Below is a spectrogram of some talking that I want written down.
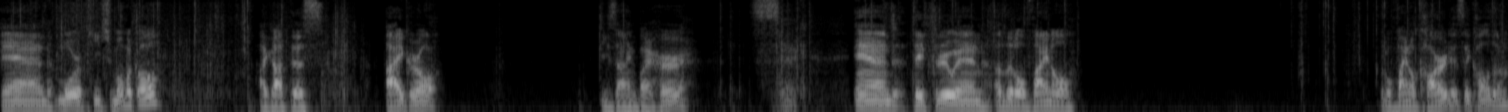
And more Peach Momoko. I got this iGirl designed by her. Sick and they threw in a little vinyl little vinyl card as they call them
